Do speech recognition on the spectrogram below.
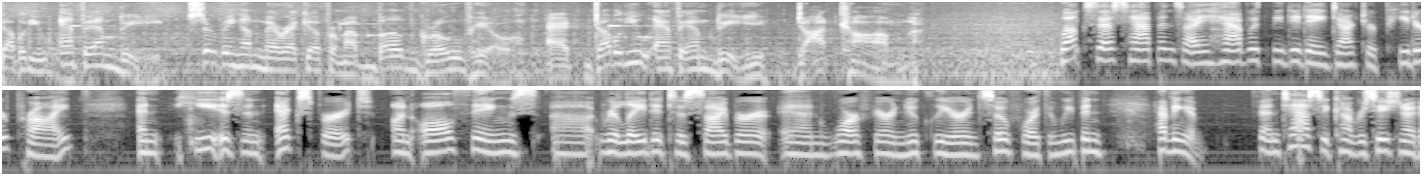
WFMD, serving America from above Grove Hill at WFMD.com. Well, Success Happens. I have with me today Dr. Peter Pry, and he is an expert on all things uh, related to cyber and warfare and nuclear and so forth. And we've been having a fantastic conversation.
